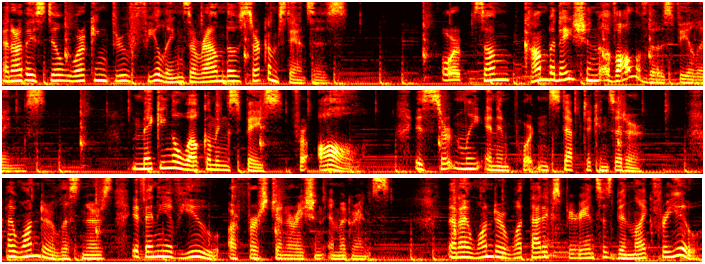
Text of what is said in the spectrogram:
And are they still working through feelings around those circumstances? Or some combination of all of those feelings? Making a welcoming space for all is certainly an important step to consider. I wonder, listeners, if any of you are first generation immigrants, and I wonder what that experience has been like for you.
